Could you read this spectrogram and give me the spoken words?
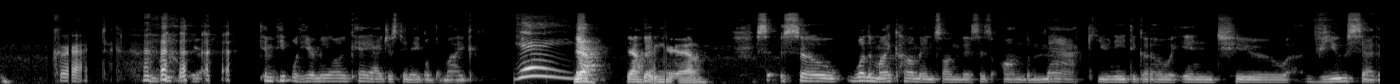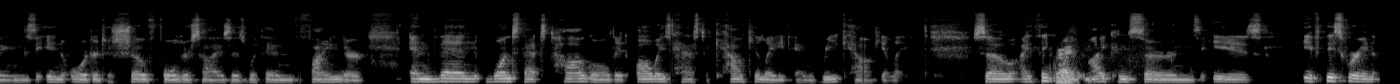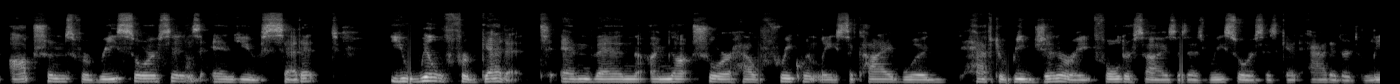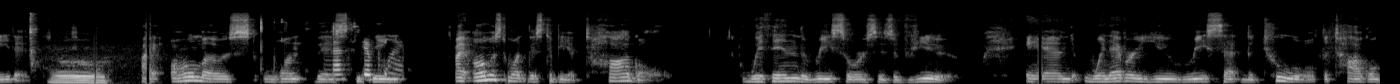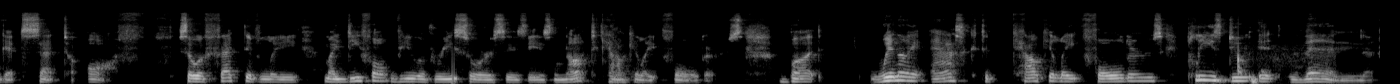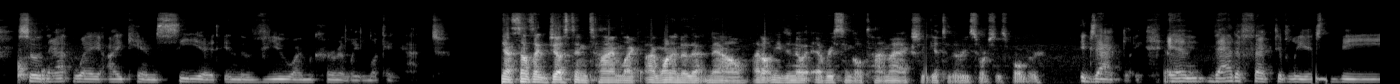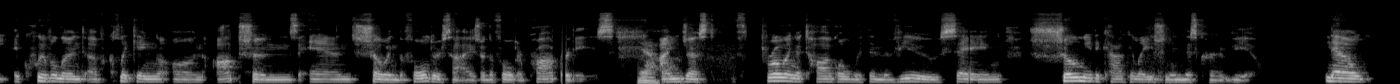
correct. Can people, hear, can people hear me okay? I just enabled the mic. Yay! Yeah. Yeah, Good. we can hear you, Adam. So, so one of my comments on this is on the Mac, you need to go into view settings in order to show folder sizes within Finder. And then once that's toggled, it always has to calculate and recalculate. So I think one of my concerns is if this were in options for resources and you set it, you will forget it. And then I'm not sure how frequently Sakai would have to regenerate folder sizes as resources get added or deleted. Ooh. I almost want this That's a to good be point. I almost want this to be a toggle within the resources view. And whenever you reset the tool, the toggle gets set to off. So effectively, my default view of resources is not to calculate folders, but when I ask to calculate folders, please do it then, so that way I can see it in the view I'm currently looking at. Yeah, sounds like just in time. Like I want to know that now. I don't need to know it every single time I actually get to the resources folder. Exactly. And that effectively is the equivalent of clicking on options and showing the folder size or the folder properties. Yeah. I'm just throwing a toggle within the view saying, show me the calculation in this current view. Now,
